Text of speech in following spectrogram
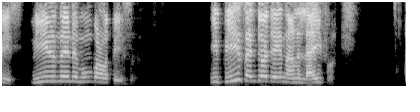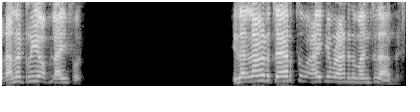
പീസ് വീഴുന്നതിന് മുമ്പുള്ള പീസ് ഈ പീസ് എൻജോയ് ചെയ്യുന്നതാണ് ലൈഫ് അതാണ് ട്രീ ഓഫ് ലൈഫ് ഇതെല്ലാം കൂടെ ചേർത്ത് വായിക്കുമ്പോഴാണ് ഇത് മനസ്സിലാകുന്നത്.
